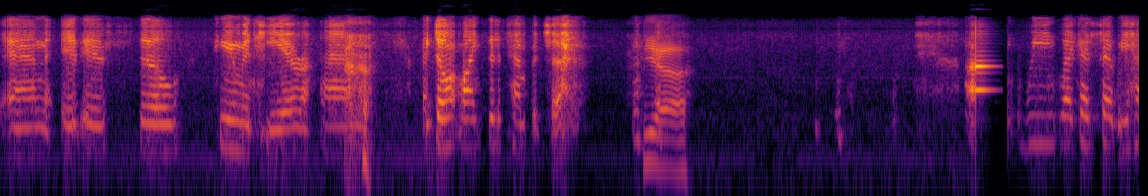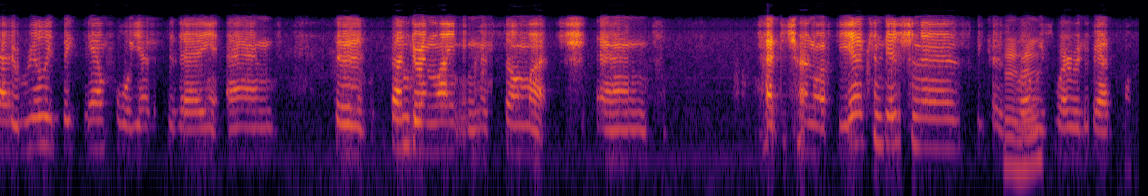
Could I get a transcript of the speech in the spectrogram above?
and it is still humid here, and I don't like the temperature. yeah. We, like I said, we had a really big downfall yesterday, and the thunder and lightning was so much, and had to turn off the air conditioners because mm-hmm. we're always worried about something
